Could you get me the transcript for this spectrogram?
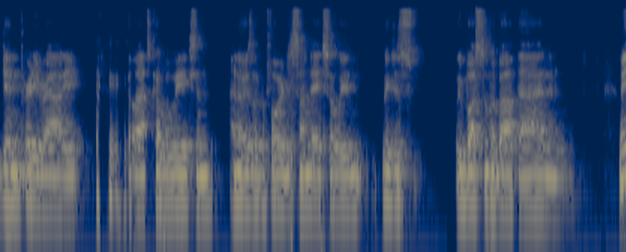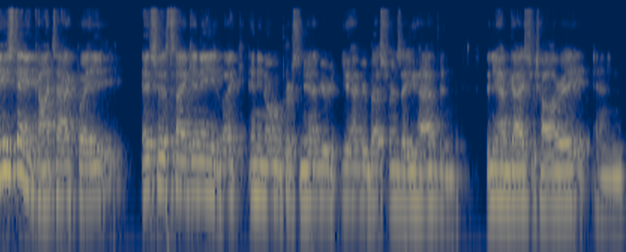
getting pretty rowdy the last couple of weeks, and I know he's looking forward to Sunday. So we we just we bust him about that, and I mean you stay in contact, but you, it's just like any like any normal person. You have your you have your best friends that you have, and then you have guys you tolerate, and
